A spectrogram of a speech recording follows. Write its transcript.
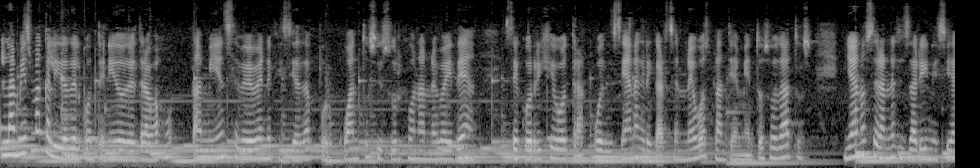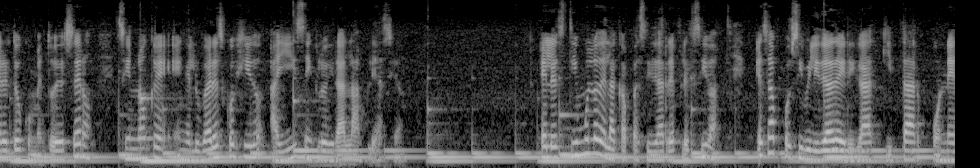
La misma calidad del contenido del trabajo también se ve beneficiada por cuanto si surge una nueva idea, se corrige otra o desean agregarse nuevos planteamientos o datos. Ya no será necesario iniciar el documento de cero, sino que en el lugar escogido allí se incluirá la ampliación. El estímulo de la capacidad reflexiva esa posibilidad de agregar, quitar, poner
